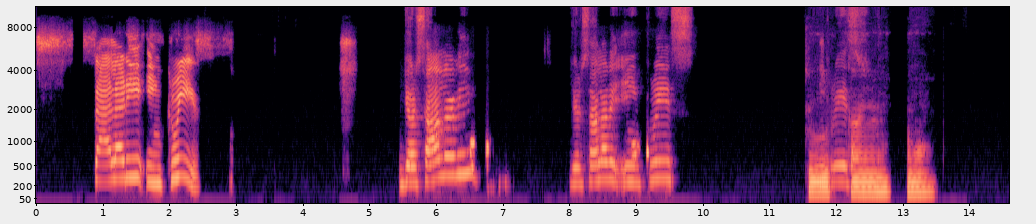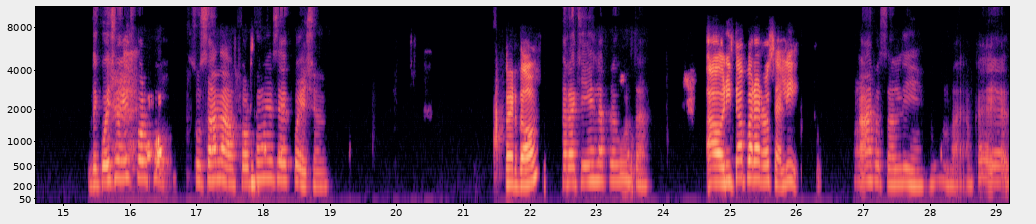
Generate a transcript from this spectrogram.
s- salary increase? Your salary, your salary increase, Two increase. amount. The question is for who? Susana, for whom is the question? Perdón. ¿Para quién es la pregunta? Ahorita para Rosalie. Ah, Rosalie. Vale, Okay,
